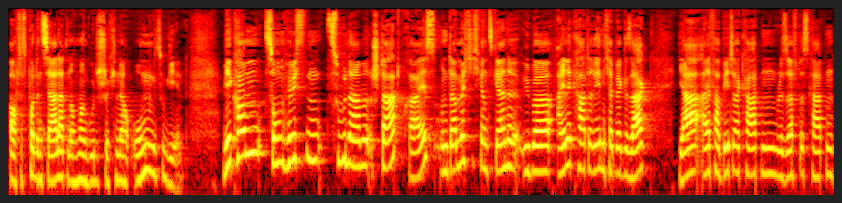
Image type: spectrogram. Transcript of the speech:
auch das Potenzial hat, nochmal ein gutes Stückchen nach oben zu gehen. Wir kommen zum höchsten Zunahme-Startpreis und da möchte ich ganz gerne über eine Karte reden. Ich habe ja gesagt, ja, Alpha-Beta-Karten, Reserved-Karten,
